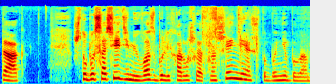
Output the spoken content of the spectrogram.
Так, чтобы с соседями у вас были хорошие отношения, чтобы не было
